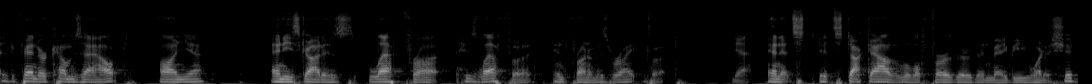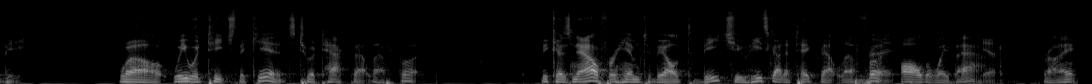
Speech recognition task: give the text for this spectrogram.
a defender comes out on you, and he's got his left front, his left foot in front of his right foot, Yeah. and it's it's stuck out a little further than maybe what it should be. Well, we would teach the kids to attack that left foot. Because now for him to be able to beat you, he's got to take that left foot Right. all the way back Yep. right?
